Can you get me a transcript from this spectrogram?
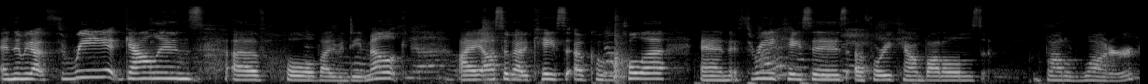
And then we got three gallons of whole vitamin D milk. I also got a case of Coca-Cola and three cases of 40 count bottles bottled water.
